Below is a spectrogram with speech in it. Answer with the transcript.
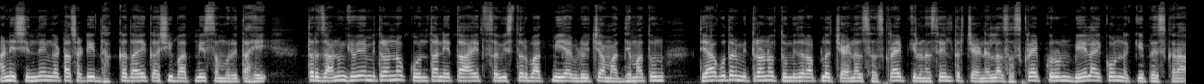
आणि शिंदे गटासाठी धक्कादायक अशी बातमी समोर येत आहे. तर जाणून घेऊया मित्रांनो कोणता नेता आहेत? सविस्तर बातमी या व्हिडिओच्या माध्यमातून. त्या अगोदर मित्रांनो तुम्ही जर आपलं चॅनल सबस्क्राईब केलं नसेल तर चॅनलला सबस्क्राईब करून बेल आयकॉन नक्की प्रेस करा.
